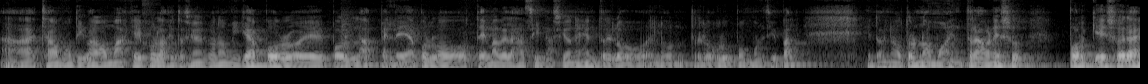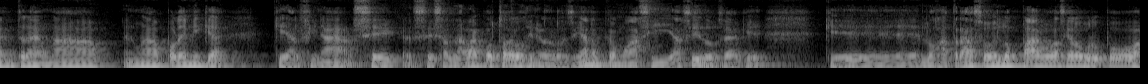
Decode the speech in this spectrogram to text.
ha estado motivado más que por la situación económica, por, eh, por las peleas por los temas de las asignaciones entre los, entre los grupos municipales. Entonces nosotros no hemos entrado en eso porque eso era entrar en una, en una polémica que al final se, se saldaba a costa de los dineros de los ciudadanos, como así ha sido. O sea que, que los atrasos en los pagos hacia los grupos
